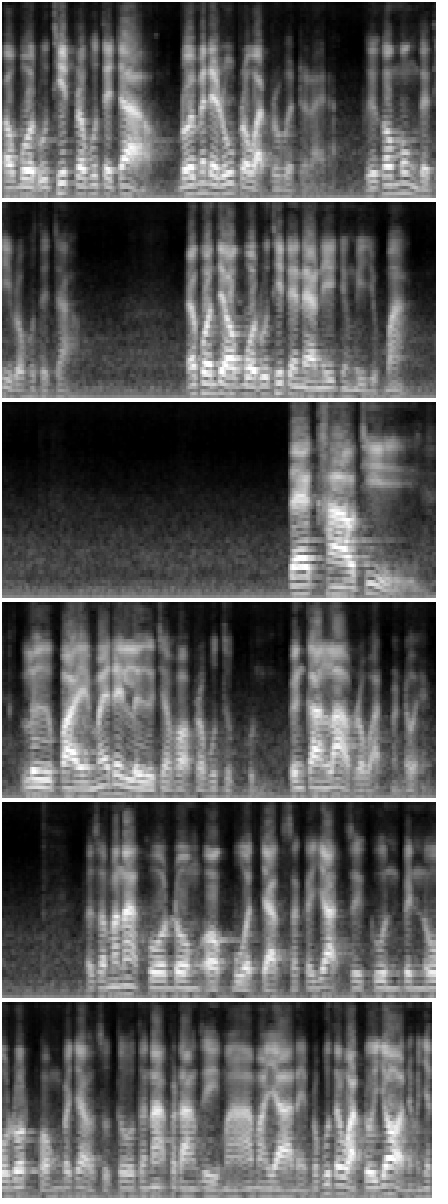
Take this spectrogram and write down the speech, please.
ออกบวชอุทิศพระพุทธเจ้า โดยไม่ได้รู้ประวัติประวัติอะไรคือเขามุ่งแต่ที่พระพุทธเจ้า แล้วคนที่ออกบวชอุทิศในแนวนี้จึงมีอยู่มาก แต่ข่าวที่ลือไปไม่ได้ลือเฉพาะพระพุทธคุณ เป็นการเล่าประวัติมันด้วย พระสมณะโคดมออกบวชจากสกยะสกุลเป็นโอรสของพระเจ้าสุโธธนะพระดังสีมหามายาเนี่ยพระพุทธวัตรโดยย่อเนี่ยมันจะ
